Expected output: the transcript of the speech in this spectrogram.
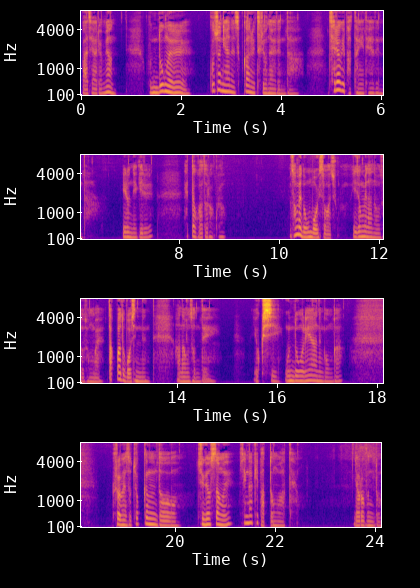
맞이하려면 운동을 꾸준히 하는 습관을 들여놔야 된다. 체력이 바탕이 돼야 된다. 이런 얘기를 했다고 하더라고요. 선배 너무 멋있어가지고. 이정민 아나운서 정말 딱 봐도 멋있는 아나운서인데, 역시 운동을 해야 하는 건가? 그러면서 조금 더 중요성을 생각해 봤던 것 같아요. 여러분도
